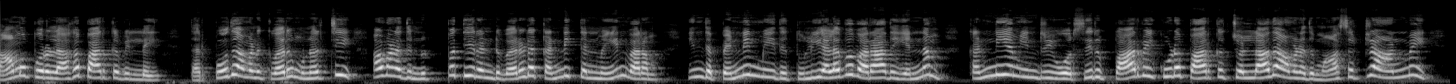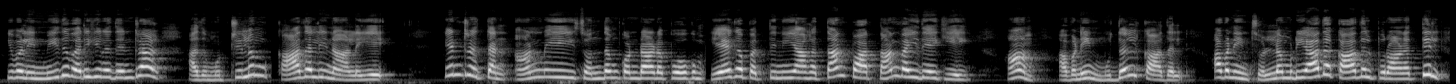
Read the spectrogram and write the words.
காமப்பொருளாக பார்க்கவில்லை. தற்போது அவனுக்கு வரும் உணர்ச்சி அவனது முப்பத்தி இரண்டு வருட கன்னித்தன்மையின் வரம். இந்த பெண்ணின் மீது துளியளவு வராத எண்ணம் கண்ணியம் இன்றி ஓர் சிறு பார்வை கூட பார்க்கச் சொல்லாத அவனது மாசற்ற ஆண்மை இவளின் மீது வருகிறதென்றால் அது முற்றிலும் காதலினாலேயே. என்று தன் ஆண்மையை சொந்தம் கொண்டாட போகும் ஏக பத்தினியாகத்தான் பார்த்தான் வைதேகியை. ஆம் அவனின் முதல் காதல். அவனின் சொல்ல முடியாத காதல் புராணத்தில்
